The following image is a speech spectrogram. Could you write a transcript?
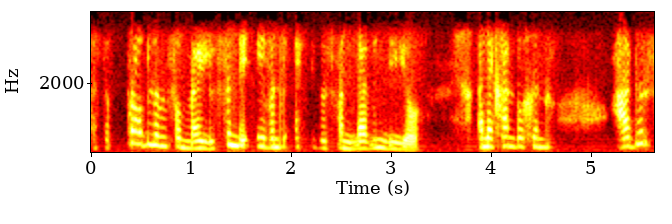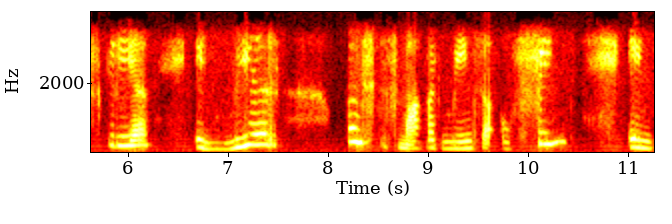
as 'n probleem vir my. Lucinda Evans activist van Lavendale. En ek gaan begin harder skree en meer posters maak wat mense offend. En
